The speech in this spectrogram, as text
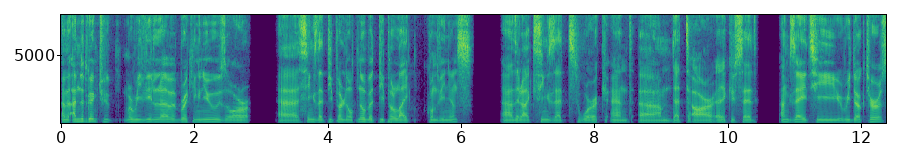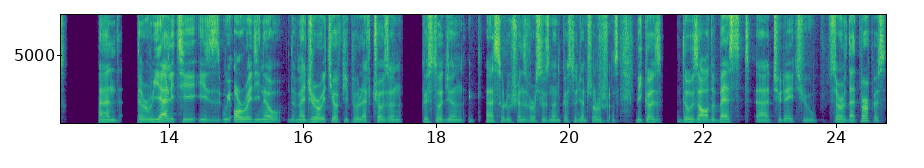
I'm, I'm not going to reveal uh, breaking news or uh, things that people don't know, but people like convenience. Uh, they like things that work and um, that are, like you said, anxiety reductors. And the reality is, we already know the majority of people have chosen custodian uh, solutions versus non-custodian solutions because those are the best uh, today to serve that purpose.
